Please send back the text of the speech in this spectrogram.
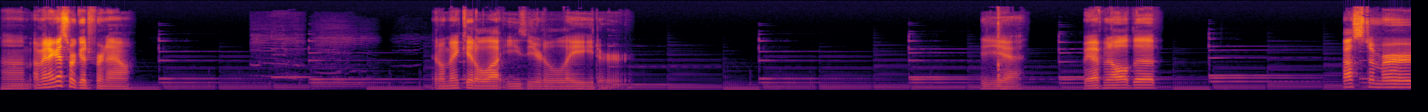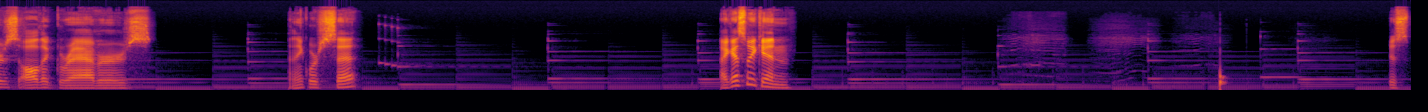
Um, I mean, I guess we're good for now. It'll make it a lot easier later. Yeah. We have all the customers, all the grabbers. I think we're set. I guess we can... Just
